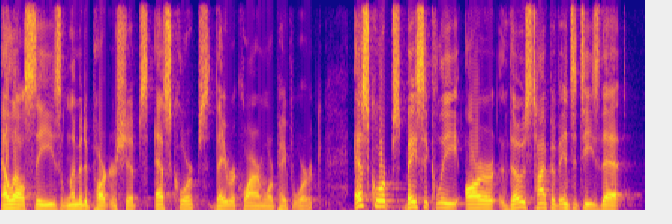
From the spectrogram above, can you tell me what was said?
LLCs, limited partnerships, S corps, they require more paperwork. S corps basically are those type of entities that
